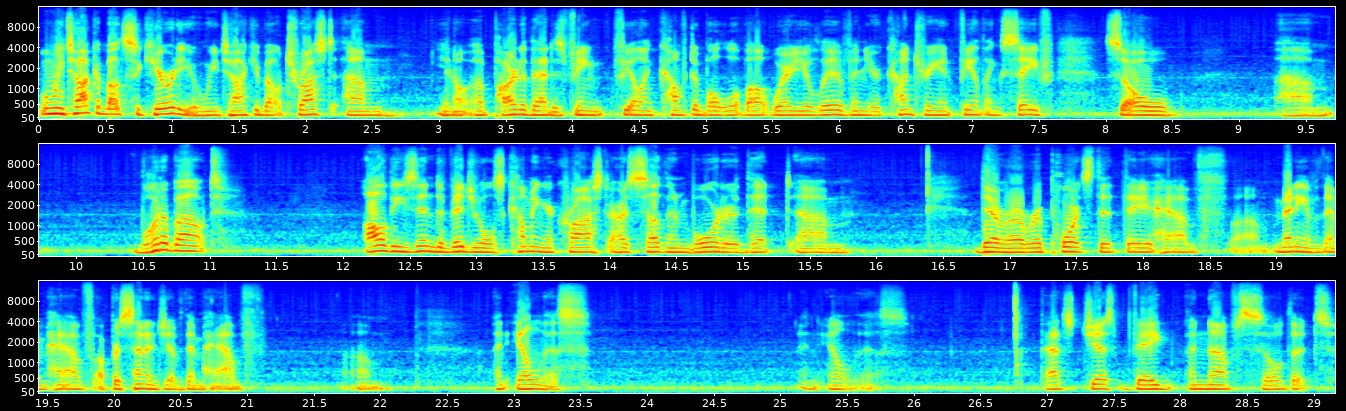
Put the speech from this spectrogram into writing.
when we talk about security, when we talk about trust, um, you know, a part of that is being feeling comfortable about where you live in your country and feeling safe. So, um, what about all these individuals coming across our southern border that um, there are reports that they have, um, many of them have, a percentage of them have um, an illness. An illness. That's just vague enough so that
